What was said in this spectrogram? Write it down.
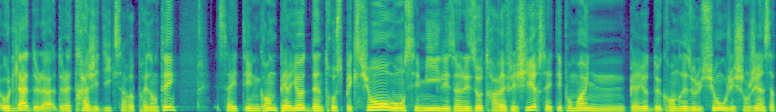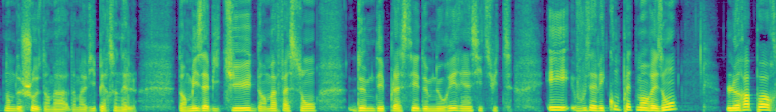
au-delà de la, tragédie que ça représentait, ça a été une grande période d'introspection où on s'est mis les uns les autres à réfléchir. Ça a été pour moi une période de grande résolution où j'ai changé un certain nombre de choses dans ma vie personnelle, dans mes habitudes, dans ma façon de me déplacer, de me nourrir et ainsi de suite. Et vous avez complètement raison. Le rapport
